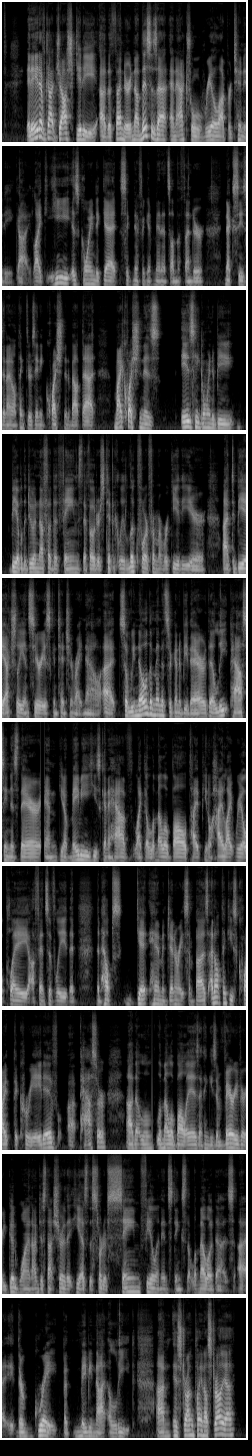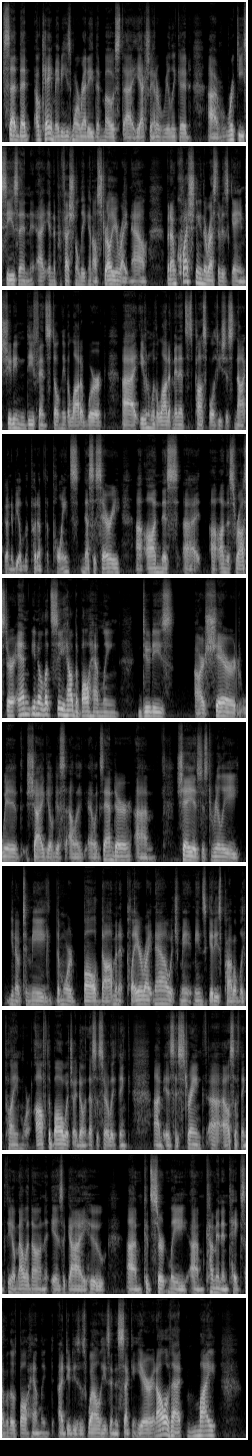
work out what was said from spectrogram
At eight, I've got Josh Giddey, uh, the Thunder. Now, this is a, an actual real opportunity guy. Like he is going to get significant minutes on the Thunder next season. I don't think there's any question about that. My question is, is he going to be be able to do enough of the things that voters typically look for from a rookie of the year uh, to be actually in serious contention right now. Uh, so we know the minutes are going to be there. The elite passing is there, and you know maybe he's going to have like a Lamelo Ball type, you know, highlight reel play offensively that that helps get him and generate some buzz. I don't think he's quite the creative uh, passer uh, that LaMelo Ball is. I think he's a very, very good one. I'm just not sure that he has the sort of same feel and instincts that LaMelo does. Uh, they're great, but maybe not elite. Um, his strong play in Australia, said that okay, maybe he's more ready than most. Uh, he actually had a really good uh, rookie season uh, in the professional league in Australia right now. But I'm questioning the rest of his game. Shooting and defense still need a lot of work. Uh, even with a lot of minutes, it's possible he's just not going to be able to put up the points necessary uh, on this uh, on this roster. And you know, let's see how the ball handling duties are shared with Shai Gilgis Alexander. Um, Shai is just really you know, to me, the more ball dominant player right now, which may, means Giddey's probably playing more off the ball, which I don't necessarily think um, is his strength. Uh, I also think Theo Maledon is a guy who um, could certainly um, come in and take some of those ball handling uh, duties as well. He's in his second year, and all of that might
